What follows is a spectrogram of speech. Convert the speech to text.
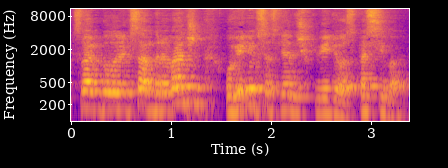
С вами был Александр Иванчин. Увидимся в следующих видео. Спасибо.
